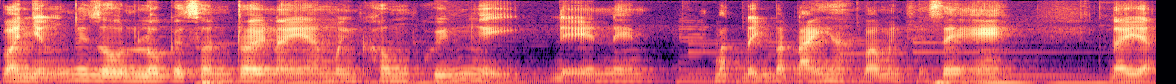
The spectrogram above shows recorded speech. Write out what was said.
và những cái zone location trade này mình không khuyến nghị để anh em bắt đỉnh bắt đáy và mình sẽ CE đây ạ.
